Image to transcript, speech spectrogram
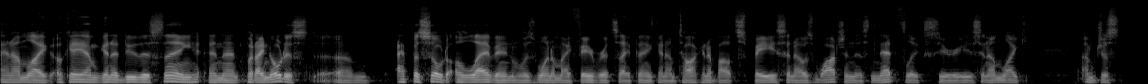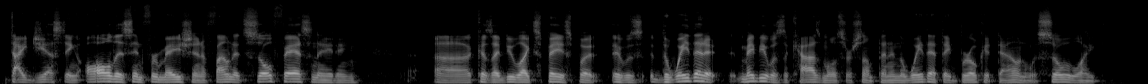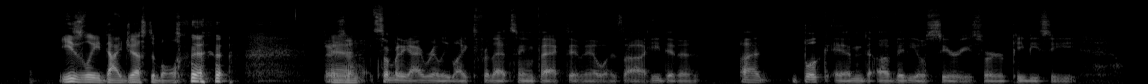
and I'm like, okay, I'm gonna do this thing, and then, but I noticed um, episode 11 was one of my favorites, I think, and I'm talking about space, and I was watching this Netflix series, and I'm like, I'm just digesting all this information. I found it so fascinating because I do like space, but it was the way that it maybe it was the cosmos or something, and the way that they broke it down was so like easily digestible. There's a, somebody I really liked for that same fact, and it was uh, he did a, a book and a video series for PBS.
